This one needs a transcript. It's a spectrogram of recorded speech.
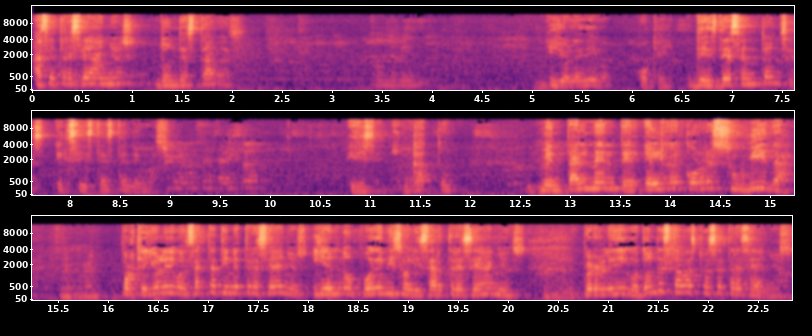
Hace 13 años, ¿dónde estabas? Y yo le digo, ok, desde ese entonces existe este negocio. Y dice, gato. Mentalmente, él recorre su vida. Porque yo le digo, Exacta tiene 13 años y él no puede visualizar 13 años. Pero le digo, ¿dónde estabas tú hace 13 años?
